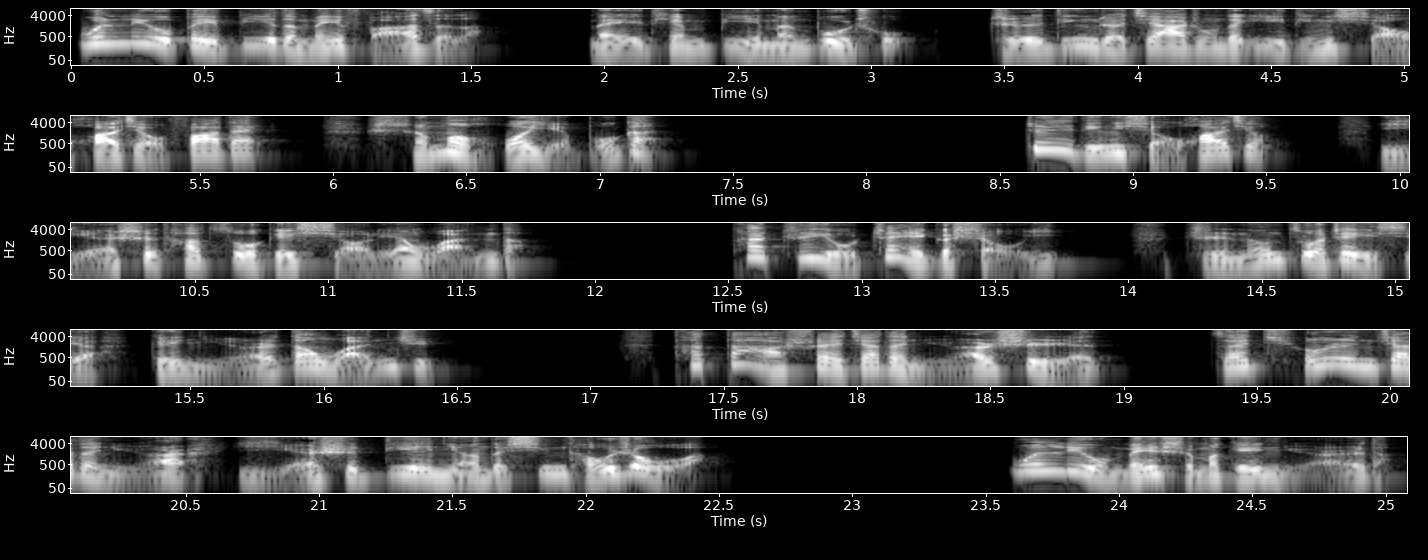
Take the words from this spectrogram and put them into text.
温六被逼得没法子了，每天闭门不出。只盯着家中的一顶小花轿发呆，什么活也不干。这顶小花轿也是他做给小莲玩的，他只有这个手艺，只能做这些给女儿当玩具。他大帅家的女儿是人，咱穷人家的女儿也是爹娘的心头肉啊。温六没什么给女儿的，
